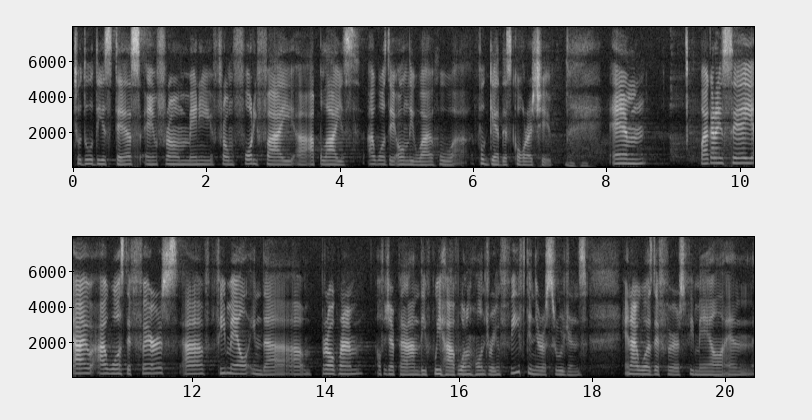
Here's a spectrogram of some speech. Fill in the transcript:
to do this test, and from many, from 45 uh, applies, I was the only one who, uh, who get the scholarship. Mm-hmm. And what can I say? I, I was the first uh, female in the um, program of Japan. If we have 150 neurosurgeons, and I was the first female, and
